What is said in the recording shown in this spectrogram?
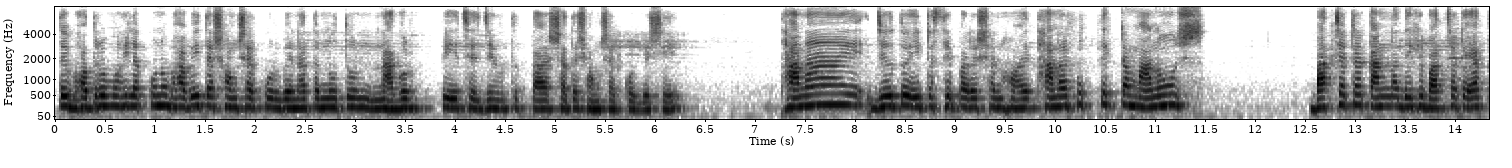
তো এই ভদ্র মহিলা কোনোভাবেই তার সংসার করবে না। তার নতুন নাগর পেয়েছে যেহেতু তার সাথে সংসার করবে সে। থানায় যেহেতু এটা সেপারেশন হয়, থানার প্রত্যেকটা মানুষ বাচ্চাটার কান্না দেখে বাচ্চাটা এত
